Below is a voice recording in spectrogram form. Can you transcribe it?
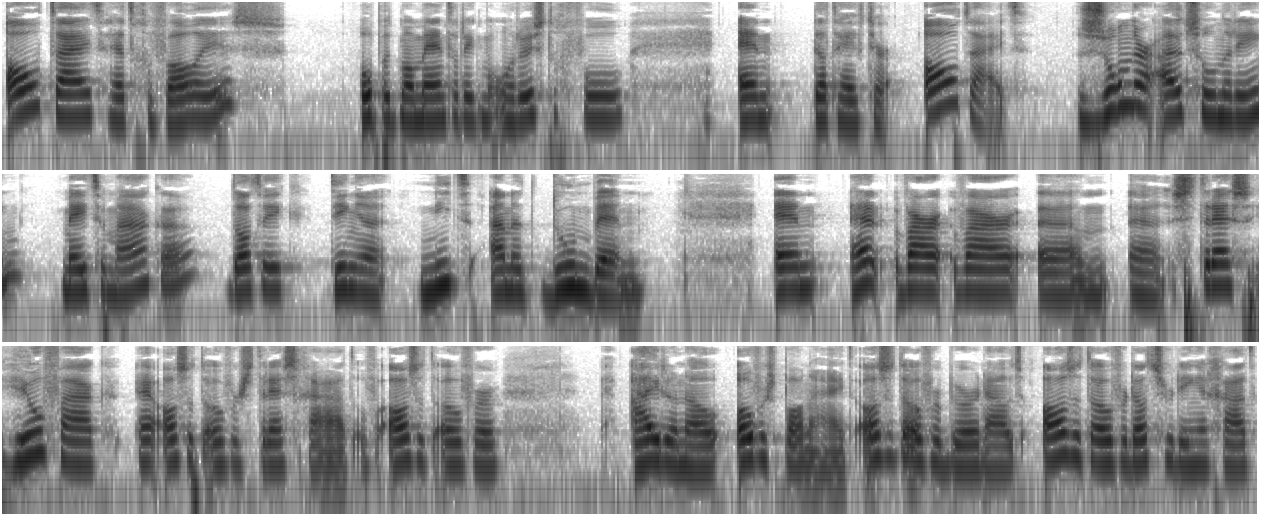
altijd het geval is. Op het moment dat ik me onrustig voel, en dat heeft er altijd, zonder uitzondering, mee te maken dat ik dingen niet aan het doen ben. En waar, waar um, uh, stress heel vaak, als het over stress gaat, of als het over, I don't know, overspannenheid, als het over burn-out, als het over dat soort dingen gaat,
